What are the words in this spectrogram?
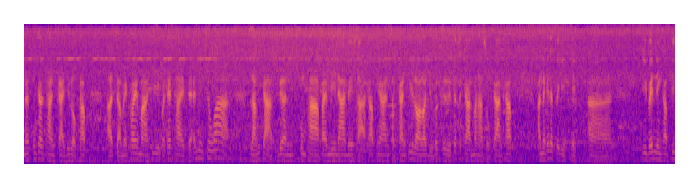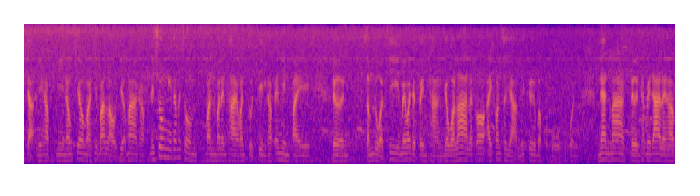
นักท่องเที่ยวทางไกลยุโรปครับอาจจะไม่ค่อยมาที่ประเทศไทย แต่อันนี้เชื่อว่าหลังจากเดือนกุมภาไปมีนาเมษาครับ งานสำคัญที่รอเราอยู่ก็คือเทศกาลมหาสงการครับ อันนั้นก็จะเป็นอีกเหตุ อีเวนต์หนึ่งครับที่จะนี่ครับมีนักท่องเที่ยวมาที่บ้านเราเยอะมากครับในช่วงนี้ท่านผู้ชมวันวาเลนไทน์วันตรุษจีนครับแอดมินไปเดินสำรวจที่ไม่ว่าจะเป็นทางเยาวราชแล้วก็ไอคอนสยามนี่คือแบบโอ้โหทุกคนแน่นมากเดินแทบไม่ได้เลยครับ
